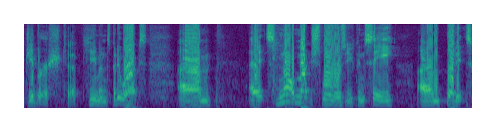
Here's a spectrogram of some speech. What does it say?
gibberish to humans, but it works. Um, it's not much smaller as you can see, um, but it's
